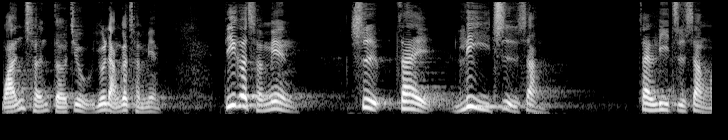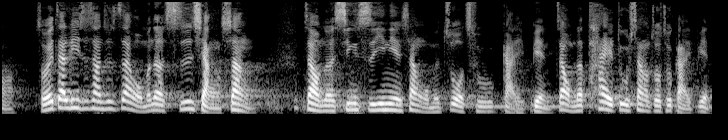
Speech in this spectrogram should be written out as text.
完成得救？有两个层面。第一个层面是在立志上，在立志上哦，所谓在立志上，就是在我们的思想上，在我们的心思意念上，我们做出改变，在我们的态度上做出改变。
